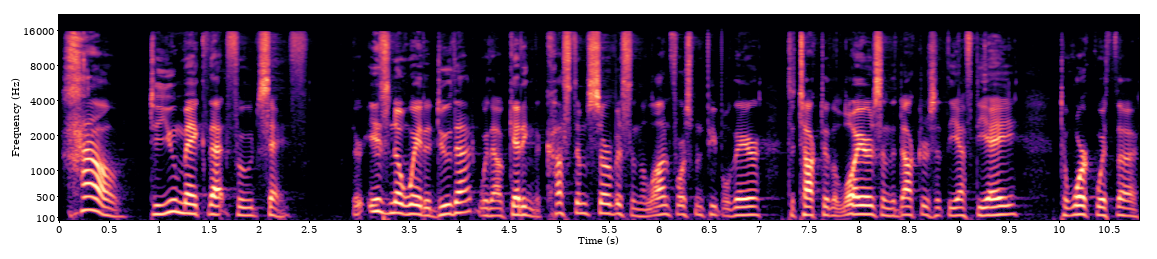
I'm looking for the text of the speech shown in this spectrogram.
How do you make that food safe? There is no way to do that without getting the customs service and the law enforcement people there to talk to the lawyers and the doctors at the FDA, to work with the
